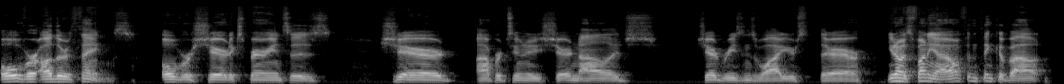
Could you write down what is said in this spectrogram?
over other things, over shared experiences, shared opportunities, shared knowledge, shared reasons why you're there you know, it's funny. I often think about.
